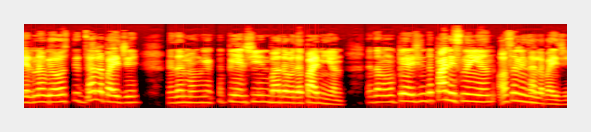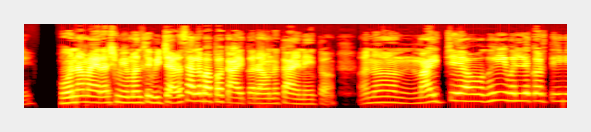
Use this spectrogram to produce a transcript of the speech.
पेरणं व्यवस्थित झालं पाहिजे. नाहीतर मग एक पेरशीन बदा बदा पाणी येन नाहीतर मग पेरशीन तर पाणीच नाही येईल असं नाही झालं पाहिजे. हो ना माय रश्मी मला ते विचारच आलं बापा काय करावं ना काय नाही तर. आणि माईचे घरी भल्ले करते.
